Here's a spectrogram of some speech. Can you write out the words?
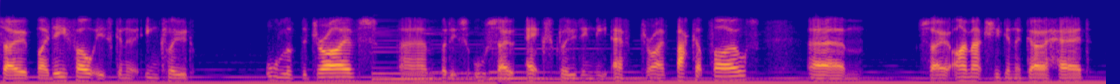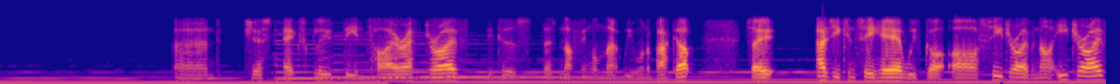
So by default, it's going to include all of the drives, um, but it's also excluding the F drive backup files. Um, so I'm actually going to go ahead and just exclude the entire F drive because there's nothing on that we want to back up. So as you can see here, we've got our C drive and our E drive,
